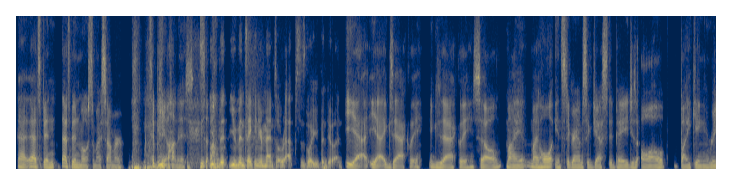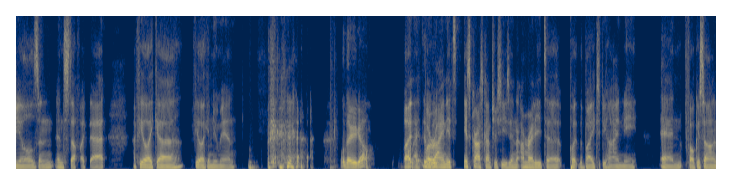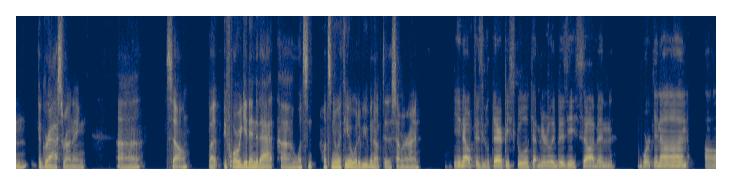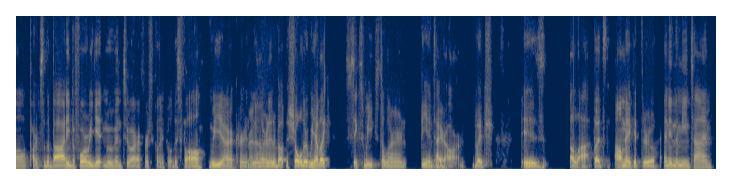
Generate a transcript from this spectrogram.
that, has been that's been most of my summer, to be honest. So. you've, been, you've been taking your mental reps, is what you've been doing. Yeah, yeah, exactly, exactly. So my my whole Instagram suggested page is all biking reels and and stuff like that. I feel like uh feel like a new man. well, there you go. But but Ryan, it's it's cross country season. I'm ready to put the bikes behind me and focus on the grass running uh, so, but before we get into that, uh, what's what's new with you? What have you been up to this summer, Ryan? You know, physical therapy school kept me really busy, so I've been working on all parts of the body before we get moving to our first clinical this fall. We are currently right learning about the shoulder. We have like six weeks to learn the entire arm, which is a lot, but I'll make it through. And in the meantime,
